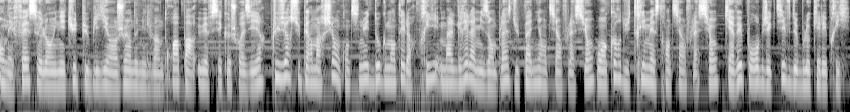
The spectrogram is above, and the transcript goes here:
En effet, selon une étude publiée en juin 2023 par UFC Que Choisir, plusieurs supermarchés ont continué d'augmenter leurs prix malgré la mise en place du panier anti-inflation ou encore du trimestre anti-inflation qui avait pour objectif de bloquer les prix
